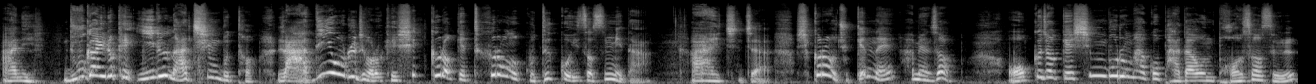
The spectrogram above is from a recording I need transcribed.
아니, 누가 이렇게 이른 아침부터 라디오를 저렇게 시끄럽게 틀어놓고 듣고 있었습니다. 아이, 진짜 시끄러워 죽겠네 하면서 엊그저께 심부름하고 받아온 버섯을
